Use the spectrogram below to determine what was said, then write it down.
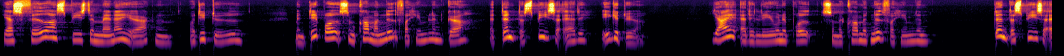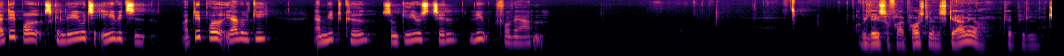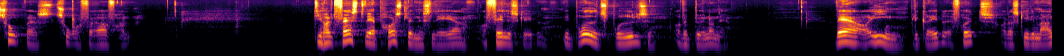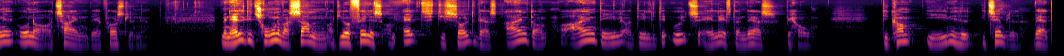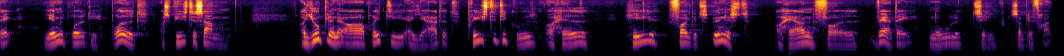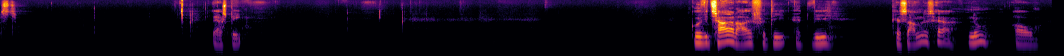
Jeres fædre spiste manna i ørkenen, og de døde. Men det brød, som kommer ned fra himlen, gør, at den, der spiser af det, ikke dør. Jeg er det levende brød, som er kommet ned fra himlen. Den, der spiser af det brød, skal leve til evig tid, og det brød, jeg vil give, er mit kød, som gives til liv for verden. Og vi læser fra Apostlenes Gerninger, kapitel 2, vers 42 frem. De holdt fast ved apostlenes lære og fællesskabet, ved brødets brydelse og ved bønderne. Hver og en blev grebet af frygt, og der skete mange under og tegn ved apostlene. Men alle de troende var sammen, og de var fælles om alt. De solgte deres ejendom og egen dele og delte det ud til alle efter enhvers behov. De kom i enighed i templet hver dag hjemmebrød de brødet og spiste sammen. Og jublende og oprigtige af hjertet priste de Gud og havde hele folkets yndest, og Herren føjede hver dag nogle til, som blev frelst. Lad os bede. Gud, vi takker dig, fordi at vi kan samles her nu, og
